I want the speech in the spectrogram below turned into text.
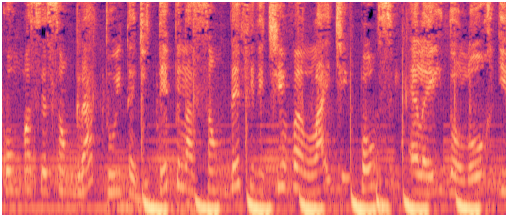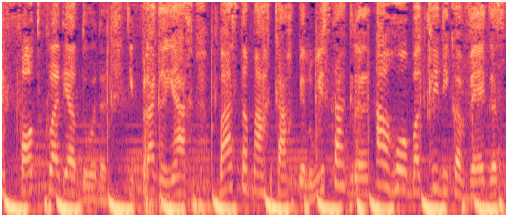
com uma sessão gratuita de depilação definitiva Light Pulse. Ela é indolor e fotoclareadora. E para ganhar, basta marcar pelo Instagram, arroba Clínica Vegas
